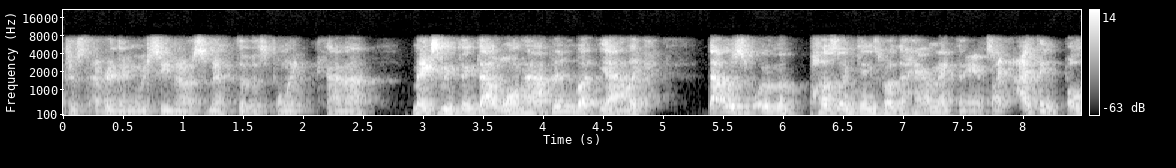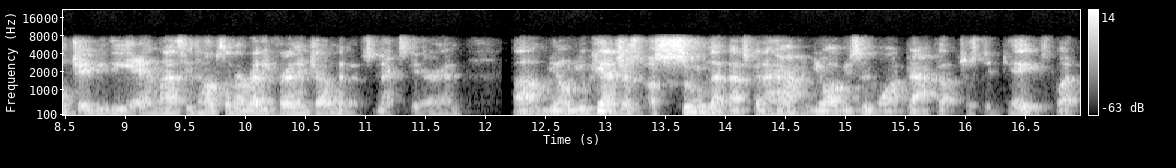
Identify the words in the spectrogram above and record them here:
just everything we've seen out of Smith to this point kind of makes me think that won't happen. But yeah, like that was one of the puzzling things about the Hamonic thing. It's like I think both JBD and Lassi Thomson are ready for NHL minutes next year, and um, you know you can't just assume that that's going to happen. You obviously want backup just in case, but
